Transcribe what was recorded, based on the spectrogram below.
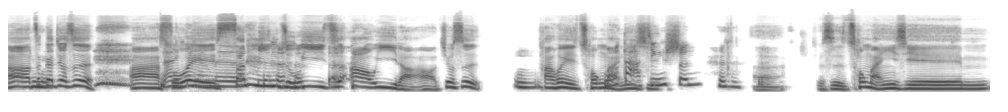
啊，这个就是啊，所谓三民主义之奥义了，啊，就是嗯，它会充满博大一些精深，呃，就是充满一些嗯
